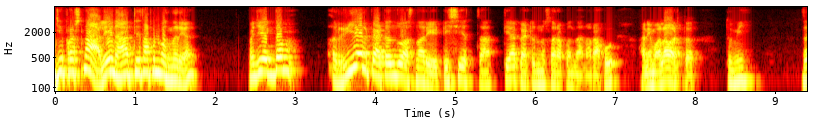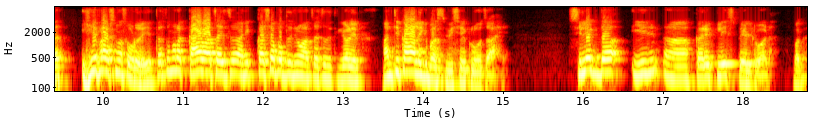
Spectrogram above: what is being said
जे प्रश्न आले ना तेच आपण बघणार आहे. म्हणजे एकदम रिअल पॅटर्न जो असणार आहे टीसीएसचा त्या पॅटर्ननुसार आपण जाणार आहोत. आणि मला वाटतं तुम्ही जर हे प्रश्न सोडवले तर तुम्हाला काय वाचायचं आणि कशा पद्धतीने वाचायचं ते कळेल. आणि ती कळालं की बस विषय क्लोज आहे. Select the incorrectly spelled word बघा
